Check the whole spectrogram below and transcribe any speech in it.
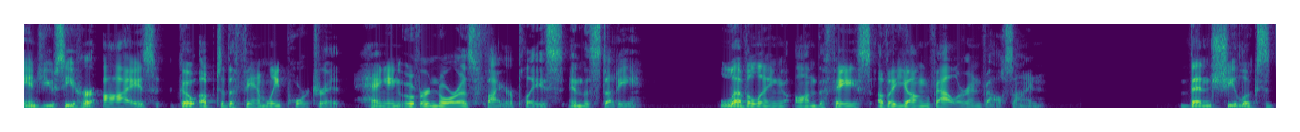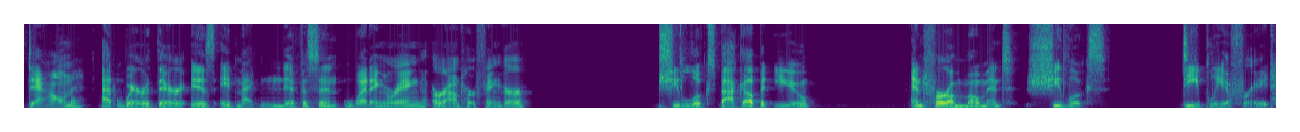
and you see her eyes go up to the family portrait hanging over Nora's fireplace in the study, leveling on the face of a young Valor and Valsine. Then she looks down at where there is a magnificent wedding ring around her finger. She looks back up at you and for a moment she looks deeply afraid.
